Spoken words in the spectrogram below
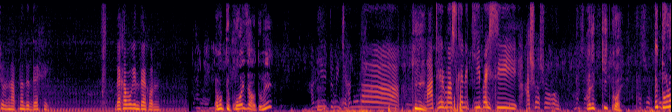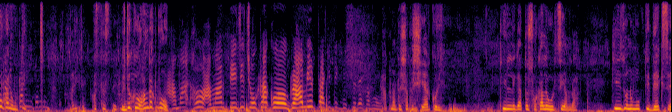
চলুন আপনাদের দেখাই। দেখাবো কিন্তু এখন। এমন তুই কই যাও তুমি? আরে তুমি জানো না। কি? মাঠের মাঝখানে কি পাইছি? আসো আসো। আরে কি কয়? এই দৌড়ো কেন মুক্তি? আরে আস্তে আস্তে। ভিডিও কি অন রাখব? আমার হ আমার পেজে চোখ রাখো। গ্রামের প্রাকৃতিক দৃশ্য দেখাবো। আপনাদের সাথে শেয়ার করি। কি লেগে এত সকালে উঠছি আমরা? কি জন্য মুক্তি দেখছে।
